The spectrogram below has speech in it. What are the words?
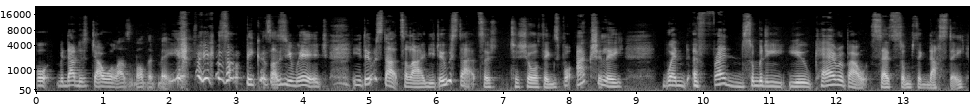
But my Nana's Jowl has bothered me because, because as you age, you do start to lie, you do start to, to show things. But actually, when a friend, somebody you care about, says something nasty,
